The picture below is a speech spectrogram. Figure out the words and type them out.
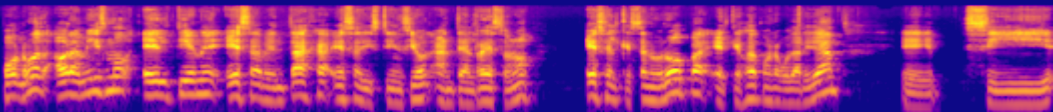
por lo menos ahora mismo él tiene esa ventaja, esa distinción ante el resto, ¿no? Es el que está en Europa, el que juega con regularidad. Eh, si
